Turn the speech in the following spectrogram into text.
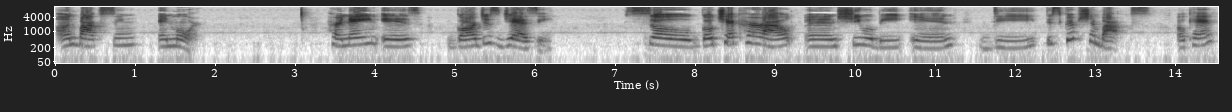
unboxing, and more. Her name is Gorgeous Jazzy. So go check her out and she will be in the description box. Okay?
